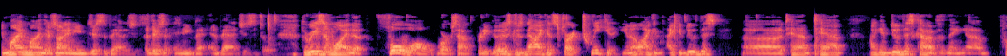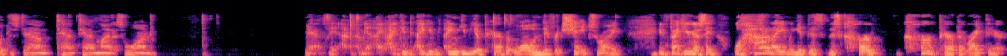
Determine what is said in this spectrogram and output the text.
in my mind, there's not any disadvantages. There's any advantages to it. The reason why the full wall works out pretty good is because now I can start tweaking it. You know, I can I can do this uh, tab tab. I can do this kind of thing. Uh, put this down tab tab minus one. Yeah, see, I, I mean, I, I, can, I can, I can give you a parapet wall in different shapes, right? In fact, you're going to say, well, how did I even get this, this curved, curved parapet right there?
